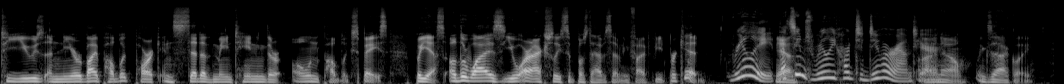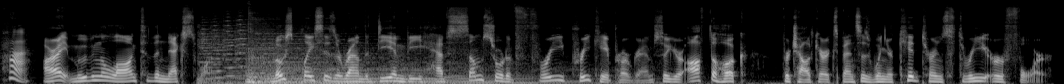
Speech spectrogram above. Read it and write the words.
to use a nearby public park instead of maintaining their own public space. But yes, otherwise, you are actually supposed to have 75 feet per kid. really? Yeah. That seems really hard to do around here. I know, exactly. Huh. All right, moving along to the next one. Most places around the DMV have some sort of free pre K program, so you're off the hook for childcare expenses when your kid turns three or four.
